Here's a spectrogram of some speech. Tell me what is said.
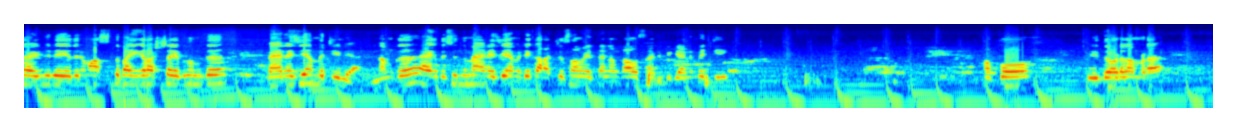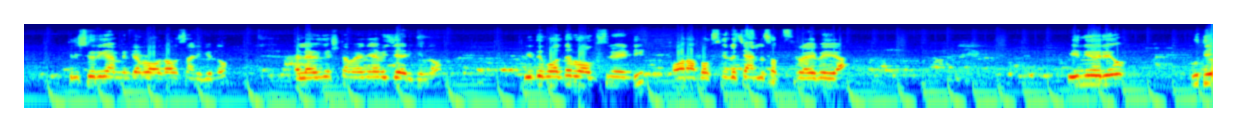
കഴിഞ്ഞൊരു ഏതൊരു മാസത്തെ ഭയങ്കര കഷ്ടമായപ്പോൾ നമുക്ക് മാനേജ് ചെയ്യാൻ പറ്റിയില്ല. നമുക്ക് ഏകദേശം ഇന്ന് മാനേജ് ചെയ്യാൻ പറ്റി. കറക്റ്റ് സമയത്ത് തന്നെ നമുക്ക് അവസാനിപ്പിക്കാനും പറ്റി. അപ്പോ ഇതോടെ നമ്മുടെ തൃശ്ശൂർ ക്യാമ്പിന്റെ വ്ളോഗ് അവസാനിക്കുന്നു. എല്ലാവർക്കും ഇഷ്ടമായി ഞാൻ വിചാരിക്കുന്നു. ഇതുപോലത്തെ വ്ളോഗ്സിന് വേണ്ടി ഓറ ബോക്സിന്റെ ചാനൽ സബ്സ്ക്രൈബ് ചെയ്യുക. ഇനിയൊരു പുതിയ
